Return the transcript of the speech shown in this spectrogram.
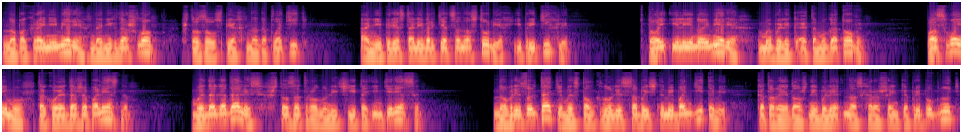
Но, по крайней мере, до них дошло, что за успех надо платить. Они перестали вертеться на стульях и притихли. В той или иной мере мы были к этому готовы. По-своему, такое даже полезно. Мы догадались, что затронули чьи-то интересы. Но в результате мы столкнулись с обычными бандитами — которые должны были нас хорошенько припугнуть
